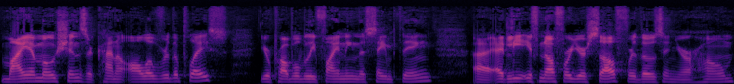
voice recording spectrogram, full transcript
my emotions are kind of all over the place. You're probably finding the same thing, uh, at least if not for yourself, for those in your home.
